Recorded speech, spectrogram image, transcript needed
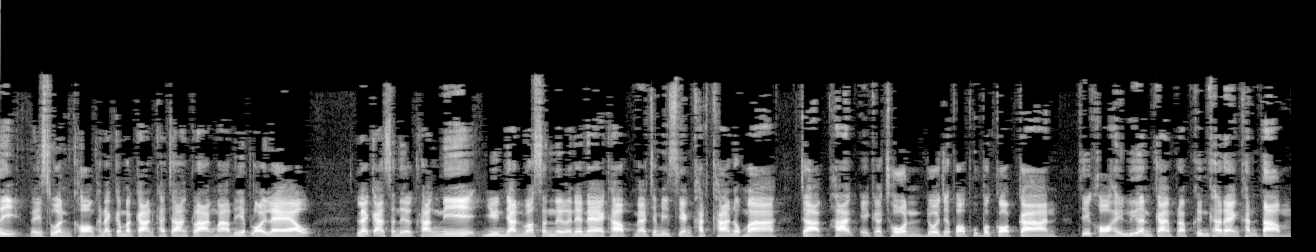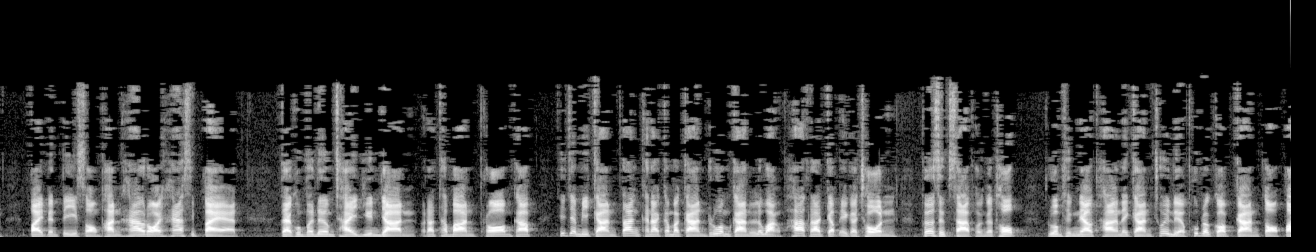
ติในส่วนของคณะกรรมการค่าจ้างกลางมาเรียบร้อยแล้ว และการเสนอครั้งนี้ยืนยันว่าเสนอแน่ๆครับ แม้จะมีเสียงคัดค้านออกมา จากภาคเอกชน โดยเฉพาะผู้ประกอบการ ที่ขอให้เลื่อนการปรับขึ้นค่าแรงขั้นต่ำไปเป็นปี 2558 แต่คุณพเดิมชัยยืนยันรัฐบาลพร้อมครับ ที่จะมีการตั้งคณะกรรมการร่วมกันระหว่างภาครัฐกับเอกชน เพื่อศึกษาผลกระทบ รวมถึงแนวทางในการช่วยเหลือผู้ประกอบการต่อไป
